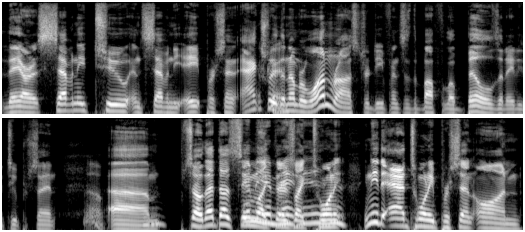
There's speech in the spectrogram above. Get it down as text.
They are at 72 and 78%. Actually, Okay. the number one roster defense is the Buffalo Bills at 82%. Oh. Um, so that does seem I mean, like there's ma- like 20. You need to add 20% on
